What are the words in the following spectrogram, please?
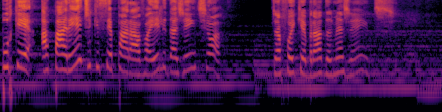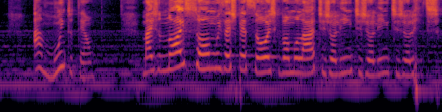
Porque a parede que separava ele da gente, ó, já foi quebrada, minha gente. Há muito tempo. Mas nós somos as pessoas que vamos lá, tijolinho, tijolinho, tijolinho, tijolinho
